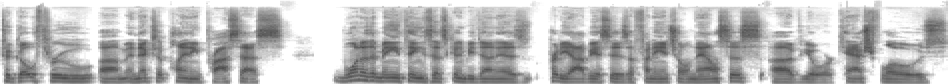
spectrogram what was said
to go through um, an exit planning process, one of the main things that's going to be done is pretty obvious is a financial analysis of your cash flows,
